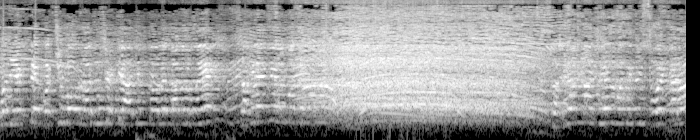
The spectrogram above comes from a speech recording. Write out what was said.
पण एकटे बच्चूभाऊ राजू शेट्टी आदित्यला जाणार नाही. सगळे जेलमध्ये सगळ्यांना जेलमध्ये सोय करा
